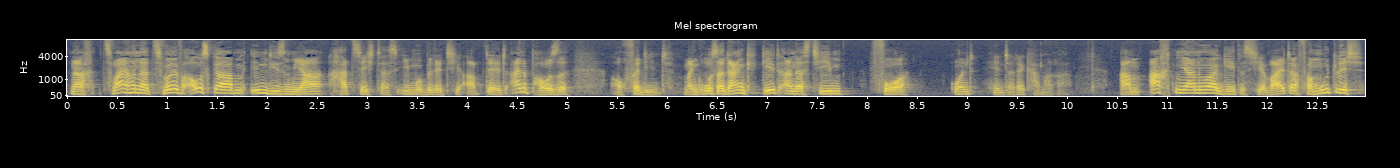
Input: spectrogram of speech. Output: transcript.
Nach 212 Ausgaben in diesem Jahr hat sich das E-Mobility Update eine Pause auch verdient. Mein großer Dank geht an das Team vor und hinter der Kamera. Am 8. Januar geht es hier weiter, vermutlich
